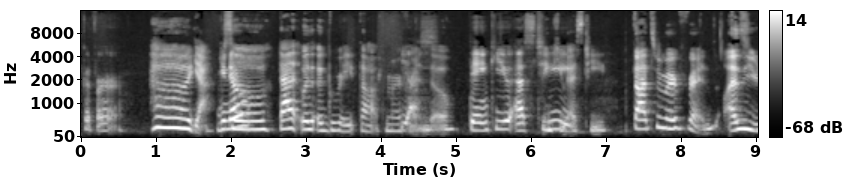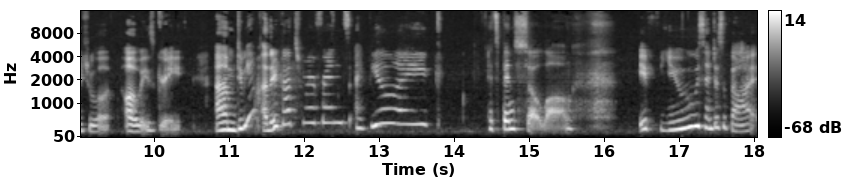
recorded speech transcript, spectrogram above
Good for her. Uh, yeah. You know- so that was a great thought from our Yes. friend, though. Thank you, ST. Thank you, ST. Thoughts from our friends, as usual, always great. Um, do we have other thoughts from our friends? I feel like It's been so long. if you sent us a thought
